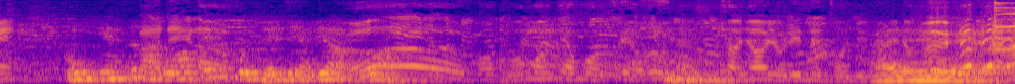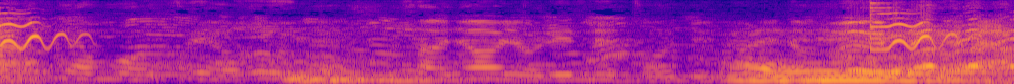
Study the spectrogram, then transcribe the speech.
咩？嗱，你啦，哇！我我我你有冇笑？笑咗有啲？哎呀！你有冇笑？笑咗有啲？哎！下。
